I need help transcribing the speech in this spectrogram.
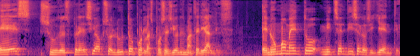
es su desprecio absoluto por las posesiones materiales. En un momento, Mitchell dice lo siguiente,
